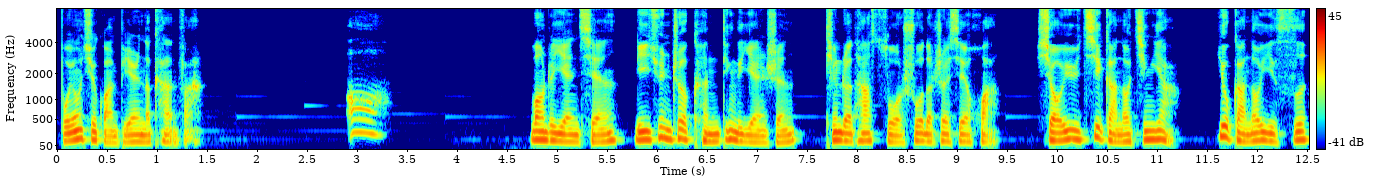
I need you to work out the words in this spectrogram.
不用去管别人的看法。哦。望着眼前李俊这肯定的眼神，听着他所说的这些话，小玉既感到惊讶，又感到一丝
